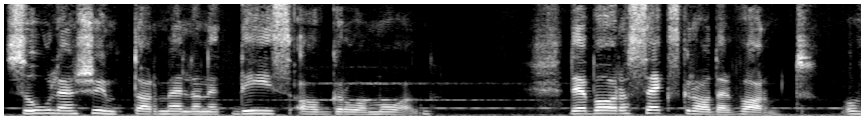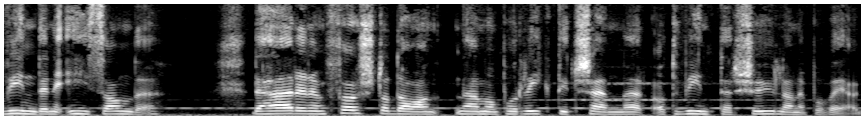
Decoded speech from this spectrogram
Solen skymtar mellan ett dis av grå moln. Det är bara sex grader varmt och vinden är isande. Det här är den första dagen när man på riktigt känner att vinterkylan är på väg.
